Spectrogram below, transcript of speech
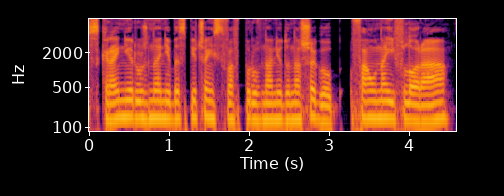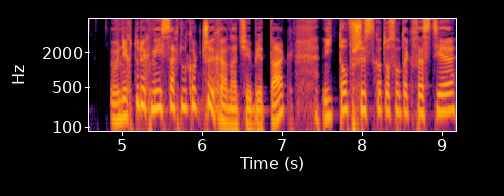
skrajnie różne niebezpieczeństwa w porównaniu do naszego. Fauna i flora w niektórych miejscach tylko czyha na ciebie, tak? I to wszystko to są te kwestie,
